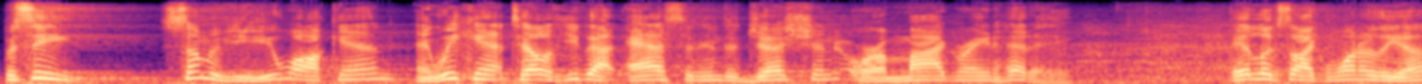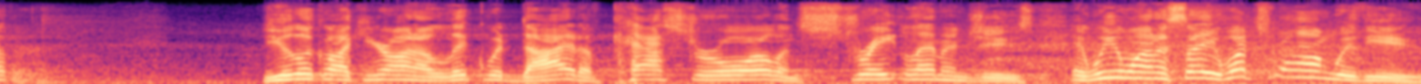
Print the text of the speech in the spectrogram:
But see, some of you, you walk in and we can't tell if you've got acid indigestion or a migraine headache. It looks like one or the other. You look like you're on a liquid diet of castor oil and straight lemon juice. And we want to say, What's wrong with you?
